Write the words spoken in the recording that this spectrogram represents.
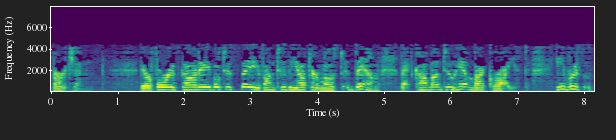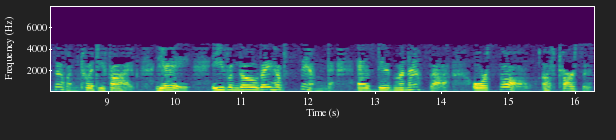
Spurgeon. Therefore is God able to save unto the uttermost them that come unto him by Christ. Hebrews 7:25. Yea, even though they have sinned, as did Manasseh or Saul of Tarsus.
